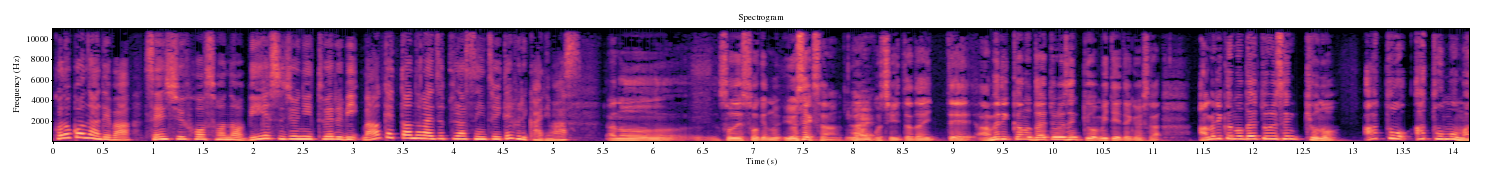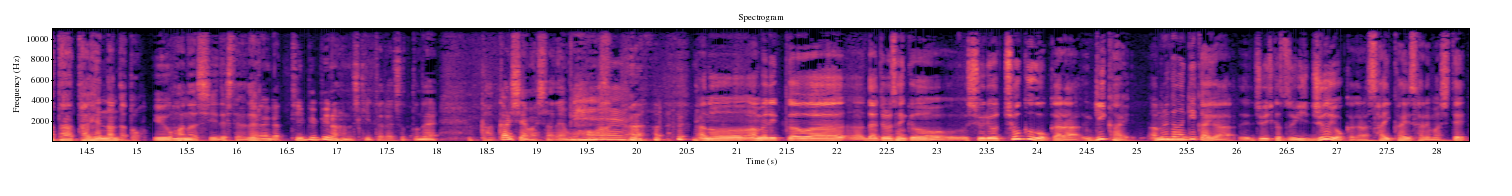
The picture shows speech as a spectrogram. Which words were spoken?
このコーナーでは先週放送の BS1212 マーケットアナライズプラスについて振り返ります。あの、総です総研の吉崎さんがお越しいただいて、はい、アメリカの大統領選挙を見ていただきましたが、アメリカの大統領選挙のあと、あともまた大変なんだというお話でしたよね。うん、なんか TPP の話聞いたらちょっとね、がっかりしちゃいましたね、もう。あの、アメリカは大統領選挙の終了直後から議会、アメリカの議会が11月14日から再開されまして、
